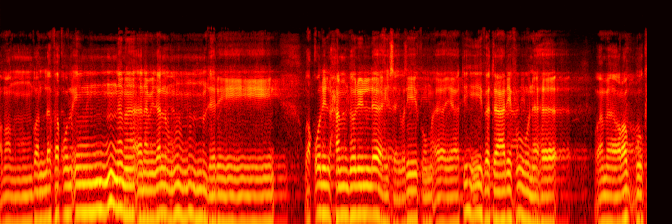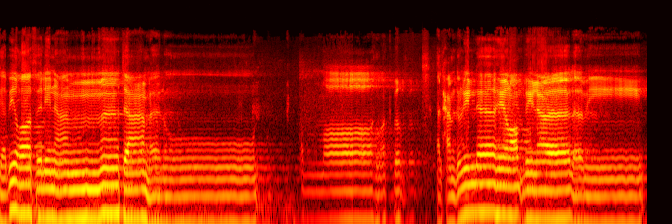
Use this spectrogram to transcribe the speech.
ومن ضل فقل إنما أنا من المنذرين. وقل الحمد لله سيريكم آياته فتعرفونها وما ربك بغافل عما تعملون. الله أكبر. الحمد لله رب العالمين.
